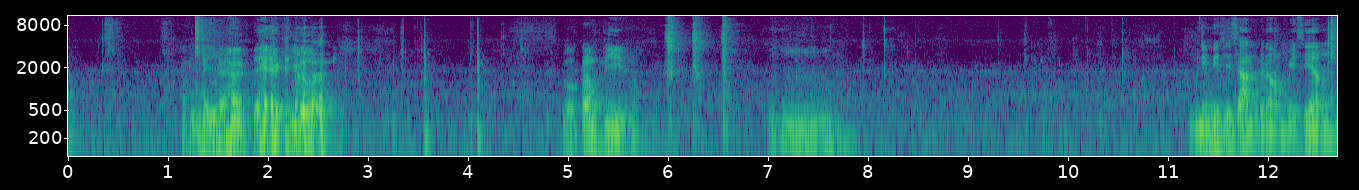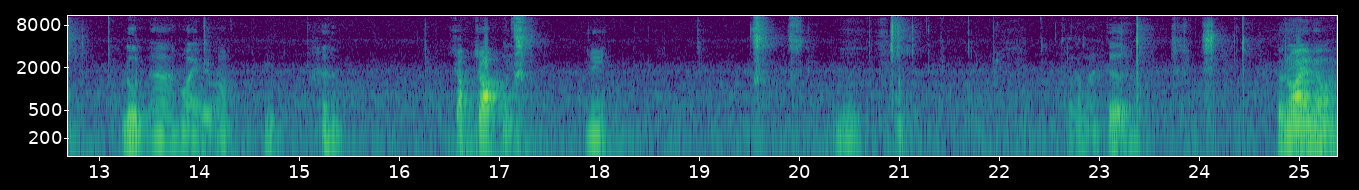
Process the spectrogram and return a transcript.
นะหอยใหญ่ๆแตกอีโดนโอ้กลำปีเนาะอื้อหือวันนี้มีซีซั่นพี่น้องมีเสียงดูดอ่าห้อยไปพร้อมจ๊อบจ๊อบนี่อืมทรมานเกิน ตัวน้อยพี่หน่อย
